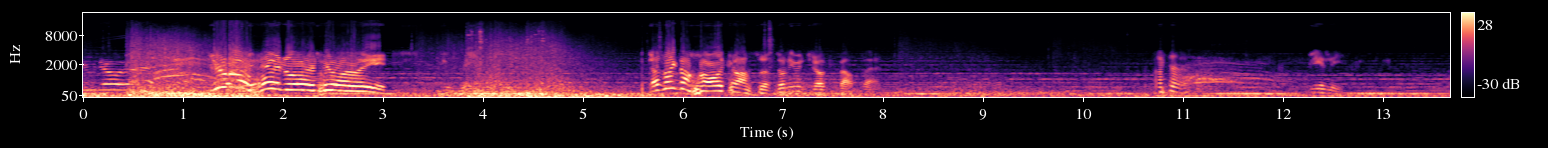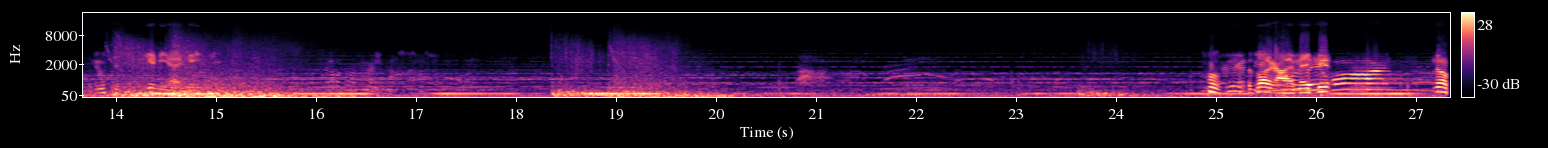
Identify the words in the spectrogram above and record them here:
You know that. You Hitler to elite! You racist. That's like the Holocaust was. Don't even joke about that. really? You're so skinny, I hate you. it's like I make it. No,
